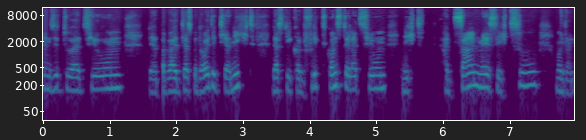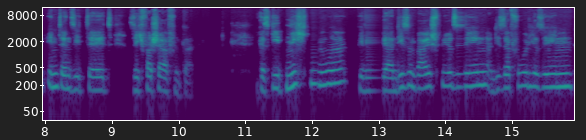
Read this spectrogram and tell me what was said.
Situation. das bedeutet ja nicht, dass die Konfliktkonstellation nicht zahlenmäßig zu und an Intensität sich verschärfen kann. Es gibt nicht nur, wie wir an diesem Beispiel sehen, an dieser Folie sehen,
